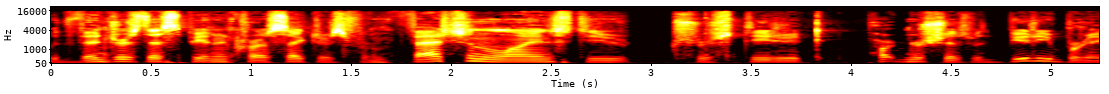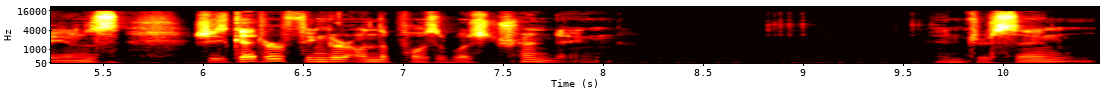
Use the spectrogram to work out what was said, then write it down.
With ventures that span across sectors from fashion lines to strategic partnerships with beauty brands, she's got her finger on the pulse of what's trending. Interesting.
